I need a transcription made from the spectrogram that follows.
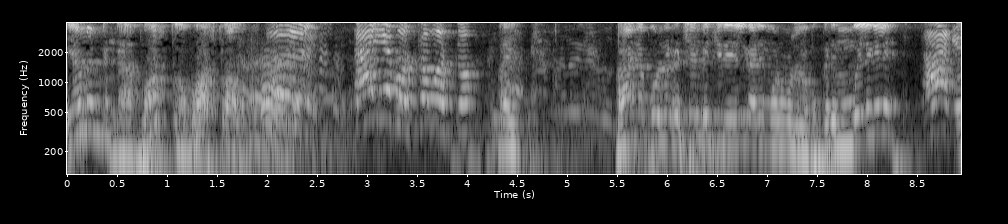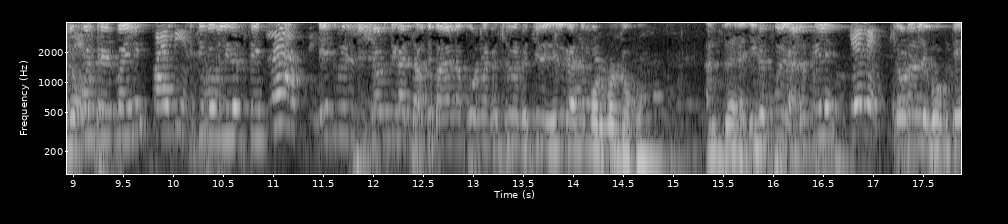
या म्हणणं का बॉस्को बॉस्को होय. काय आहे बोसको बोसको बाई बायांना पूर्ण घचरी रेलगाडी मोठ मोठं डब्बो कधी मुंबईला गेले? हा. लोकल ट्रेन पाहिली? पाहिली. किती पब्लिक असते? एक मिनिट शेवटची गाडी थांबते बायांना पूर्ण घचरेल घचरी रेलगाडी मोठ मोठं डब्बो आणि ते इगतपुरी घाटात गेले? गेले. केवढाले भोग ते?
